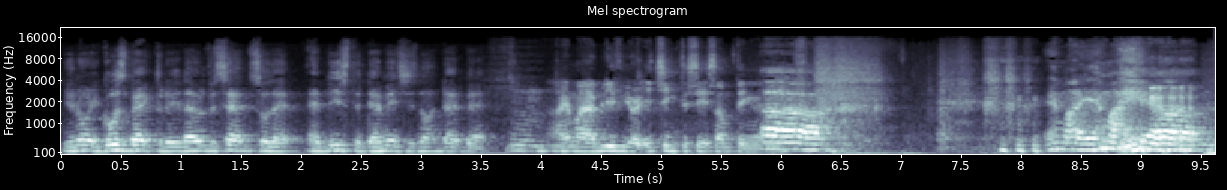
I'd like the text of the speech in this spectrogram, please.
you know it goes back to the 11% so that at least the damage is not that bad Mm. I, I believe you're itching to say something. Uh, am I? Am I? Um,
